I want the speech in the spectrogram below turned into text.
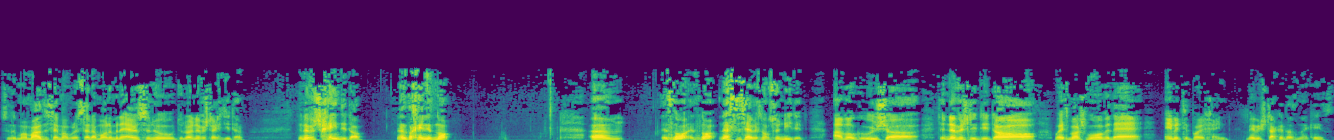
So the Mamad the same I would have said I'm on him in Erison who the Lord never Shtech The never did Now the Chen is not um it's not, it's not necessary, it's not so needed. Avogusha, the Nevishli Dida, where it's much more over there, Emet. Maybe Shtaka does in that case.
